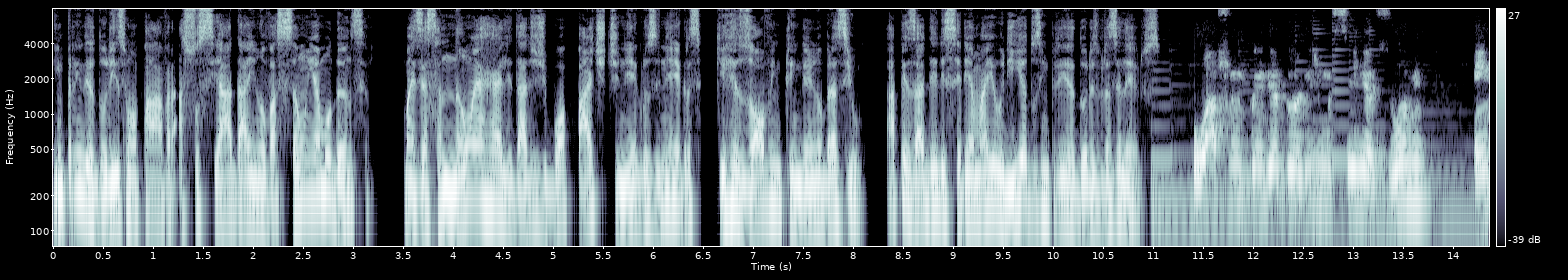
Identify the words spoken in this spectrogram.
Empreendedorismo é uma palavra associada à inovação e à mudança, mas essa não é a realidade de boa parte de negros e negras que resolvem empreender no Brasil, apesar deles serem a maioria dos empreendedores brasileiros. O afroempreendedorismo se resume em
